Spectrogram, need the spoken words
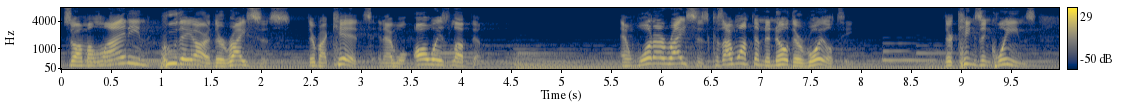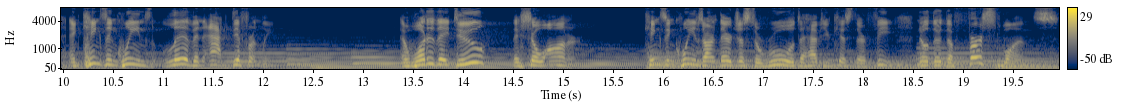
So I'm aligning who they are. They're rices. They're my kids, and I will always love them. And what are rices? Because I want them to know they're royalty. They're kings and queens. And kings and queens live and act differently. And what do they do? They show honor. Kings and queens aren't there just to rule to have you kiss their feet. No, they're the first ones.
